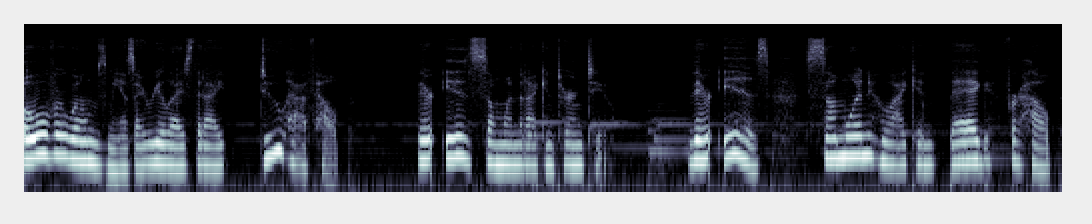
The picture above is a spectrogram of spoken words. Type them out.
overwhelms me as I realize that I do have help. There is someone that I can turn to. There is someone who I can beg for help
